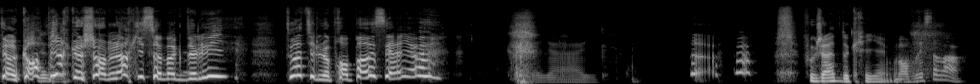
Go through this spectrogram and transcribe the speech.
T'es encore pire que Chandler qui se moque de lui. Toi, tu ne le prends pas au sérieux. Aïe, aïe. Faut que j'arrête de crier. Mais en vrai, ça va.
